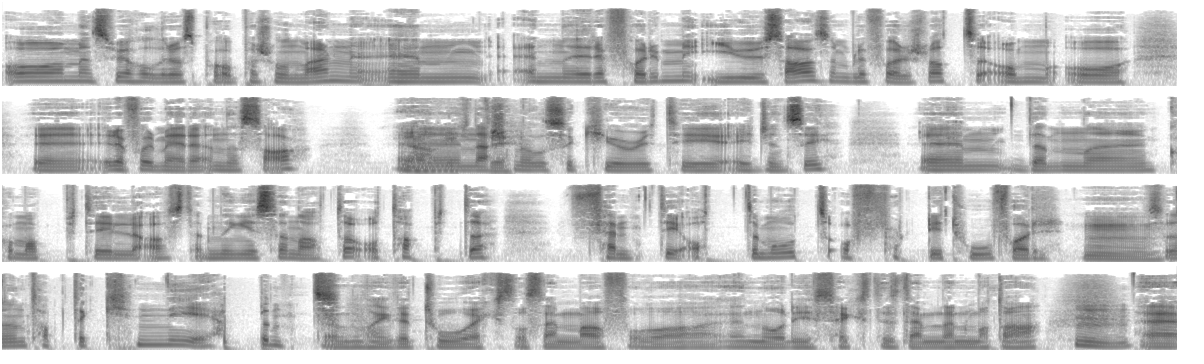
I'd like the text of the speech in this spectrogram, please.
Og mens vi holder oss på personvern, en reform i USA som ble foreslått om å reformere NSA, Ja. National Security Agency, den kom opp til avstemning i Senatet og tapte 58 mot og 42 for. Mm. Så den tapte knepent. Den trengte to ekstra stemmer for å nå de 60 stemmene den måtte ha. Mm. Eh,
